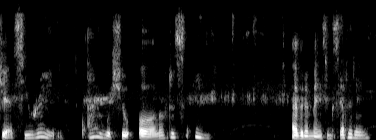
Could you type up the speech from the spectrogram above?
Jessie Ray. I wish you all of the same. Have an amazing Saturday.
